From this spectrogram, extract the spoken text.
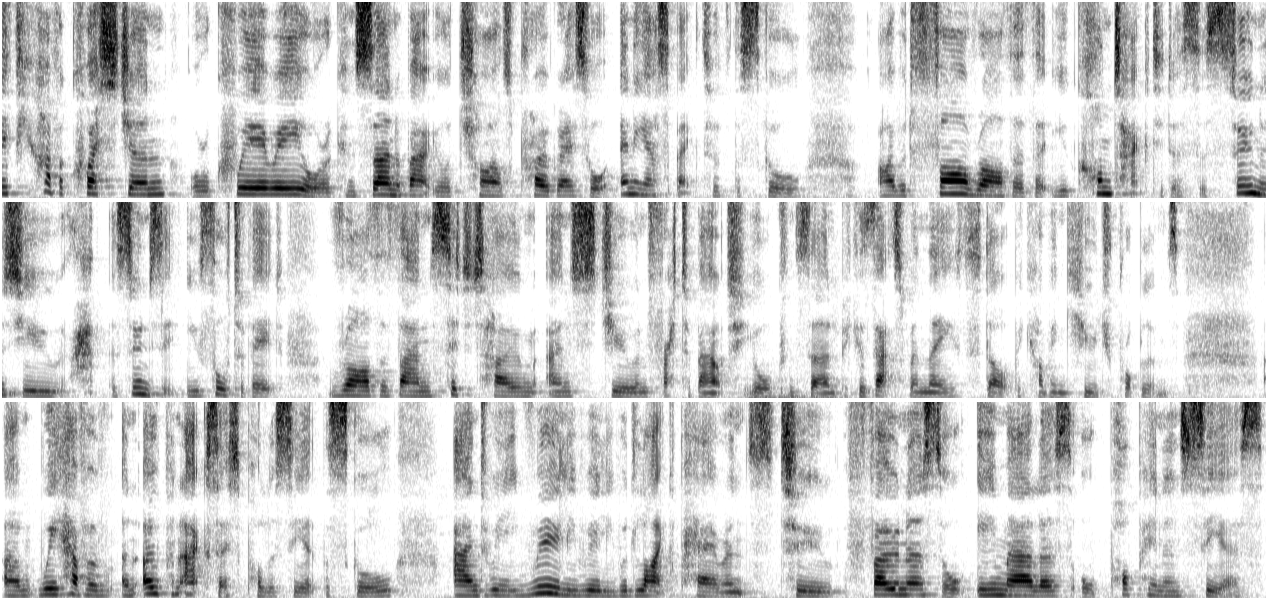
If you have a question or a query or a concern about your child's progress or any aspect of the school, I would far rather that you contacted us as soon as you as soon as you thought of it rather than sit at home and stew and fret about your concern because that's when they start becoming huge problems. Um, we have a, an open access policy at the school and we really, really would like parents to phone us or email us or pop in and see us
